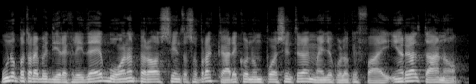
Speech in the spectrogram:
Uno potrebbe dire che l'idea è buona, però senza sovraccarico non puoi sentire al meglio quello che fai. In realtà no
